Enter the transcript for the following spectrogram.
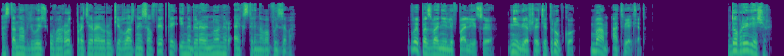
Останавливаюсь у ворот, протираю руки влажной салфеткой и набираю номер экстренного вызова. Вы позвонили в полицию. Не вешайте трубку. Вам ответят. «Добрый вечер.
